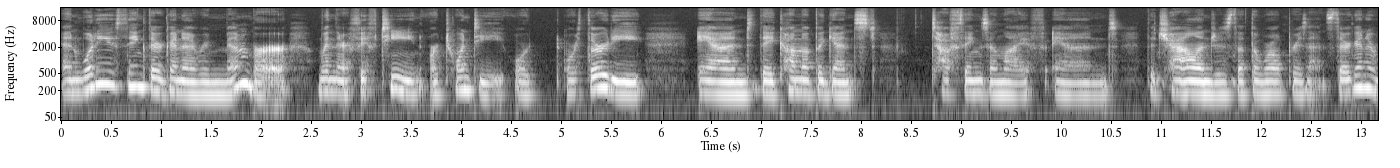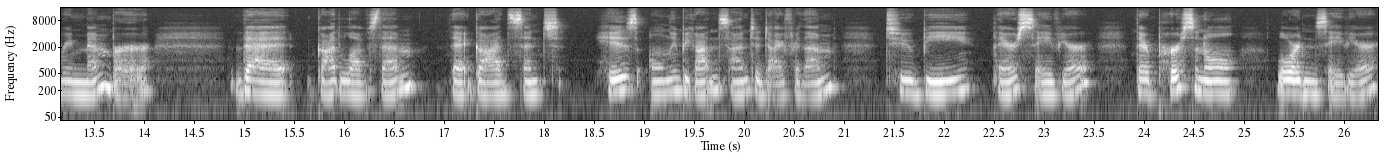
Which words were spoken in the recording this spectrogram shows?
And what do you think they're going to remember when they're 15 or 20 or, or 30 and they come up against tough things in life and the challenges that the world presents? They're going to remember that God loves them, that God sent his only begotten Son to die for them, to be their Savior, their personal Lord and Savior,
